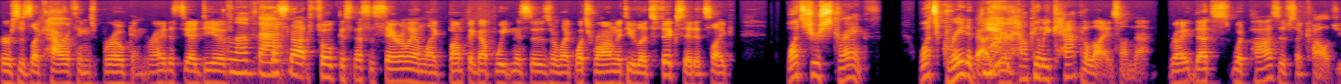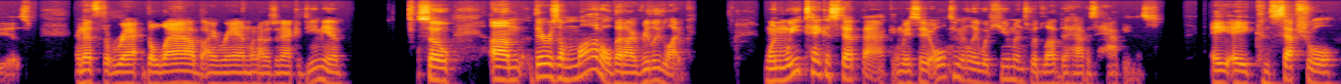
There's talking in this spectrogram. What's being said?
versus like how are things broken, right? It's the idea of love that. let's not focus necessarily on like bumping up weaknesses or like what's wrong with you, let's fix it. It's like what's your strength? What's great about you and how can we capitalize on that, right? That's what positive psychology is. And that's the ra- the lab I ran when I was in academia. So um, there is a model that I really like. When we take a step back and we say ultimately what humans would love to have is happiness, a, a conceptual,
